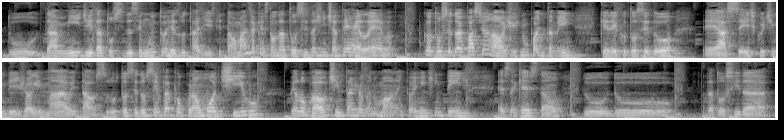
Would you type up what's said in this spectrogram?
do, da mídia e da torcida ser muito resultadista e tal. Mas a questão da torcida a gente até releva, porque o torcedor é passional. A gente não pode também querer que o torcedor é, aceite que o time dele jogue mal e tal. O torcedor sempre vai procurar um motivo pelo qual o time está jogando mal, né? Então a gente entende essa questão do, do da torcida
